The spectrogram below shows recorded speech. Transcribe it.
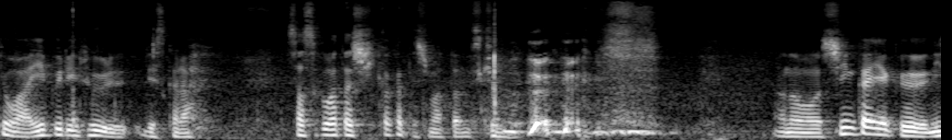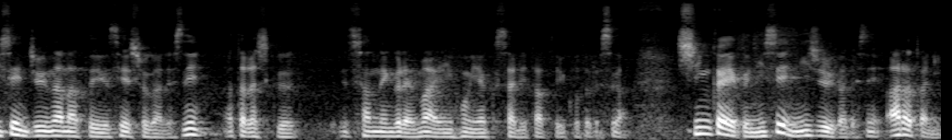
今日はエイプリルフールですから早速私引っかかってしまったんですけど あの新海訳2017という聖書がですね新しく3年ぐらい前に翻訳されたということですが新海訳2020がですね新たに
